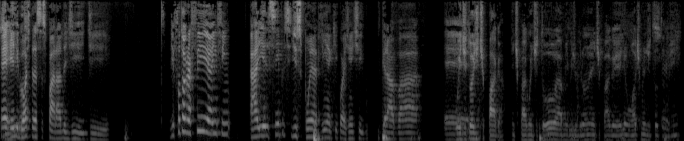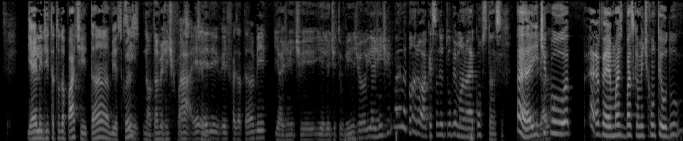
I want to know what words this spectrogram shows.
é, Sim, ele nosso- gosta dessas paradas de, de, de fotografia, enfim. Aí ele sempre se dispõe a vir aqui com a gente gravar. é, O editor a gente paga. A gente paga o editor, é amigo de Bruno, a gente paga ele, é um ótimo editor também. E aí ele edita toda a parte, thumb, as coisas? Sim. Não, também a gente que faz. Ah, Sim. ele, ele faz a thumb. E a gente. E ele edita o vídeo e a gente vai levando. A questão do YouTube, mano, é constância. É, e ligado? tipo, é, velho, mas basicamente conteúdo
